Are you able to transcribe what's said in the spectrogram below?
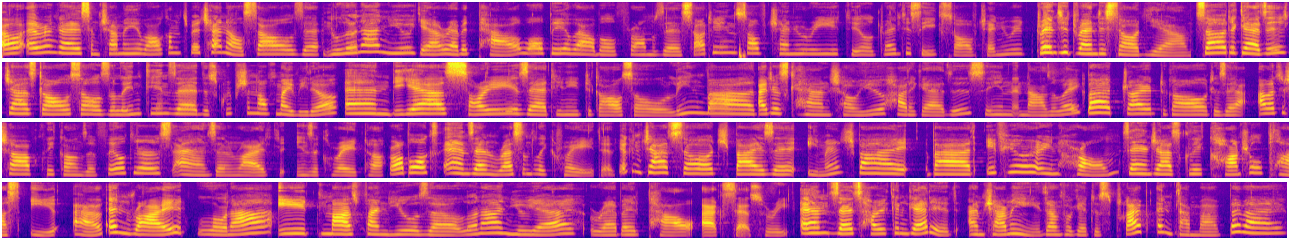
Hello everyone guys, I'm Chami, welcome to my channel. So the Lunar New Year Rabbit Pal will be available from the 13th of January till 26th of January 2023 so yeah. So to get this just go so the link in the description of my video. And yeah sorry that you need to go so link but I just can't show you how to get this in another way. But try to go to the avatar shop, click on the filters and then write in the creator And then recently created. You can just search by the image by but if you're in home then just click Ctrl plus E F and write Luna. It must find you the Luna New Year Rabbit Pal accessory. And that's how you can get it. I'm Chami. Don't forget to subscribe and thumb up. Bye bye.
